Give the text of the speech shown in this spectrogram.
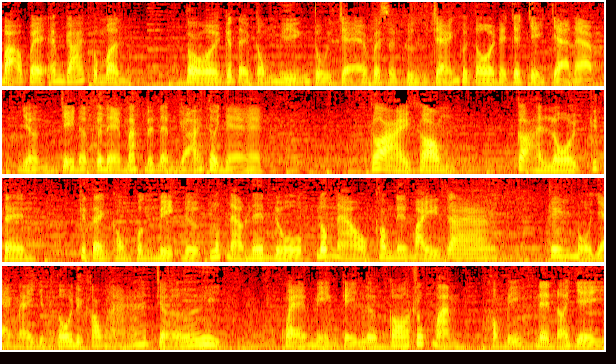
bảo vệ em gái của mình. Tôi có thể cống hiến tuổi trẻ và sự cường tráng của tôi để cho chị chà đạp, nhưng chị đừng có để mắt đến em gái tôi nha. Có ai không? Có ai lôi cái tên, cái tên không phân biệt được lúc nào nên đùa, lúc nào không nên bày ra cái bộ dạng này giùm tôi được không hả? Trời ơi! Khỏe miệng kỹ lương co rút mạnh, không biết nên nói gì.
